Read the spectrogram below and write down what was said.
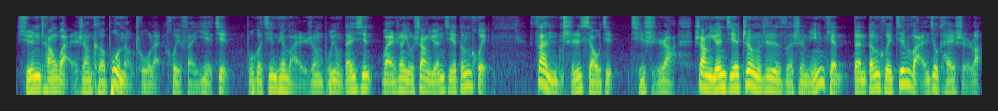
寻常晚上可不能出来，会犯夜禁。不过今天晚上不用担心，晚上有上元节灯会，暂时宵禁。其实啊，上元节正日子是明天，但灯会今晚就开始了。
